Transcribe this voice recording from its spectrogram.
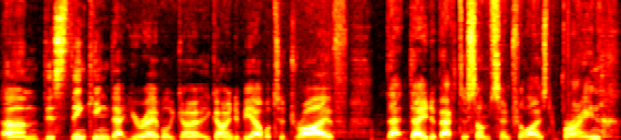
um, this thinking that you're able to go, going to be able to drive that data back to some centralized brain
